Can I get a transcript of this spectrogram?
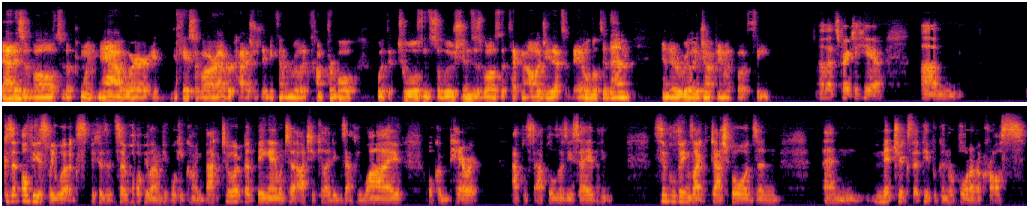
that has evolved to the point now where, in the case of our advertisers, they become really comfortable with the tools and solutions as well as the technology that's available to them, and they're really jumping in with both feet. Oh, that's great to hear. Um, because it obviously works because it's so popular and people keep coming back to it, but being able to articulate exactly why or compare it apples to apples, as you say, I think simple things like dashboards and and metrics that people can report on across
